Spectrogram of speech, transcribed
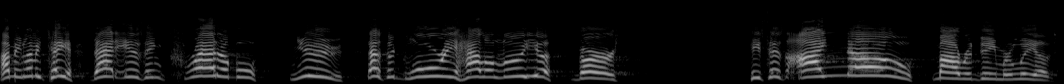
I mean, let me tell you, that is incredible news. That's a glory, hallelujah verse. He says, I know my Redeemer lives.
